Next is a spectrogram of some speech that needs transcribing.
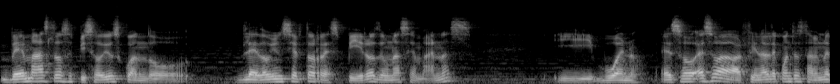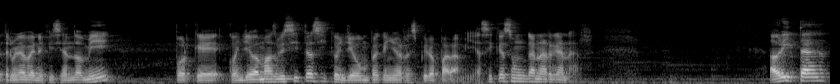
ve más los episodios cuando le doy un cierto respiro de unas semanas. Y bueno, eso, eso al final de cuentas también me termina beneficiando a mí, porque conlleva más visitas y conlleva un pequeño respiro para mí. Así que es un ganar-ganar. Ahorita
